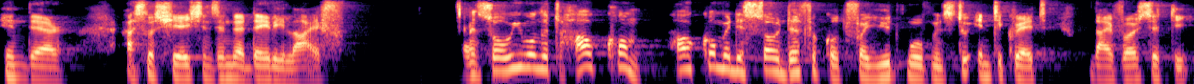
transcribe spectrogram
in their associations in their daily life. And so we wondered how come? How come it is so difficult for youth movements to integrate diversity?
